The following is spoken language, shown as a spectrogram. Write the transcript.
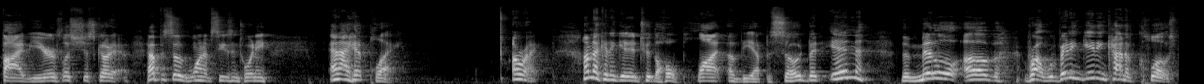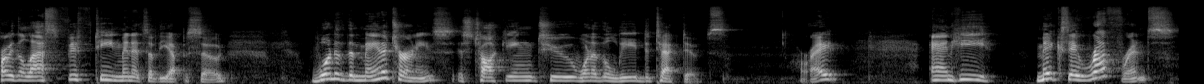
five years. Let's just go to episode one of season 20, and I hit play. All right. I'm not going to get into the whole plot of the episode, but in the middle of, well, we're getting, getting kind of close, probably the last 15 minutes of the episode. One of the main attorneys is talking to one of the lead detectives. All right. And he makes a reference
